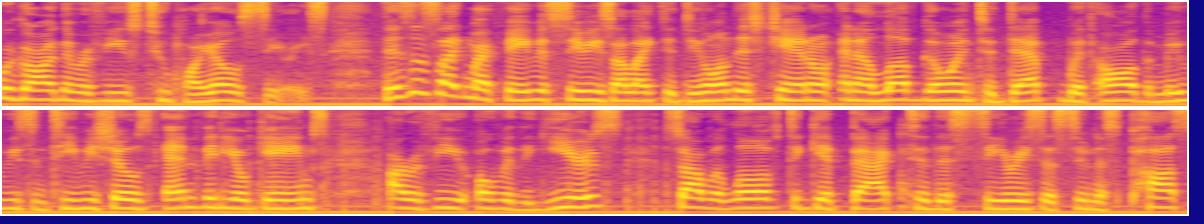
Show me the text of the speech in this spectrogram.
regarding the Reviews 2.0 series. This is like my favorite series I like to do on this channel, and I love going to depth with all the movies and TV shows and video games I review over the years. So I would love to get back to this series as soon as possible.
